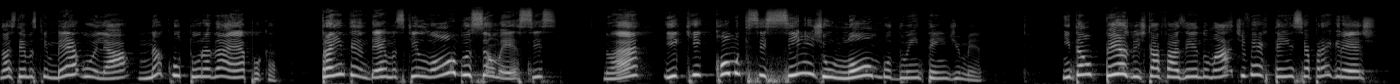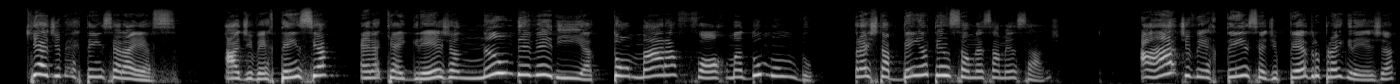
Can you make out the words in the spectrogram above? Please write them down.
nós temos que mergulhar na cultura da época, para entendermos que lombos são esses não é? E que como que se cinge o lombo do entendimento. Então Pedro está fazendo uma advertência para a igreja. Que advertência era essa? A advertência era que a igreja não deveria tomar a forma do mundo. Presta bem atenção nessa mensagem. A advertência de Pedro para a igreja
